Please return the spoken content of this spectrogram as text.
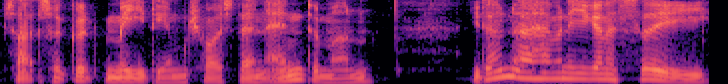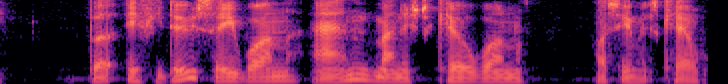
So it's a good medium choice then. Enderman. You don't know how many you're going to see. But if you do see one and manage to kill one, I assume it's kill.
